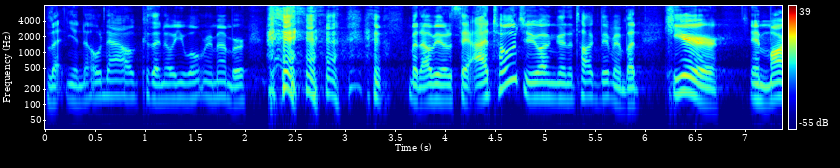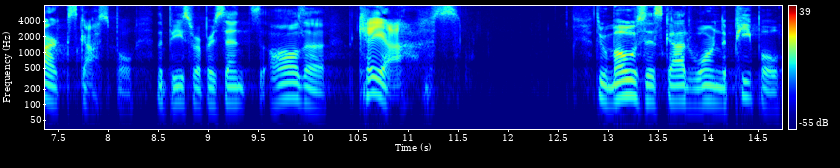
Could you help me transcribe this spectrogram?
Letting you know now, because I know you won't remember. but I'll be able to say, I told you I'm going to talk different. But here, in Mark's gospel, the beast represents all the chaos. Through Moses, God warned the people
